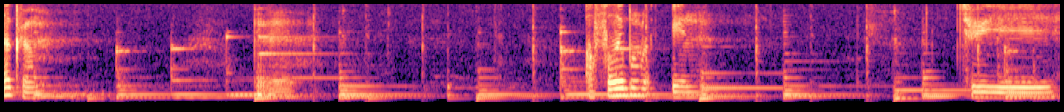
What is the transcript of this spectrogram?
instagram. Uh, available in three,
